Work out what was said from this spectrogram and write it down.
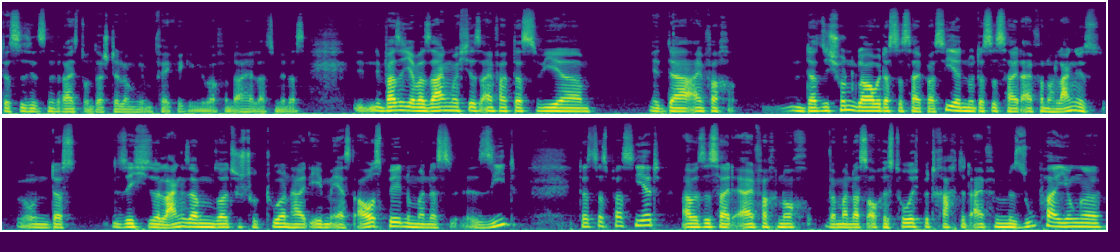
das ist jetzt eine dreiste Unterstellung dem Faker gegenüber, von daher lassen wir das. Was ich aber sagen möchte, ist einfach, dass wir da einfach, dass ich schon glaube, dass das halt passiert, nur dass es halt einfach noch lang ist und dass sich so langsam solche Strukturen halt eben erst ausbilden und man das sieht dass das passiert. Aber es ist halt einfach noch, wenn man das auch historisch betrachtet, einfach eine super junge,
